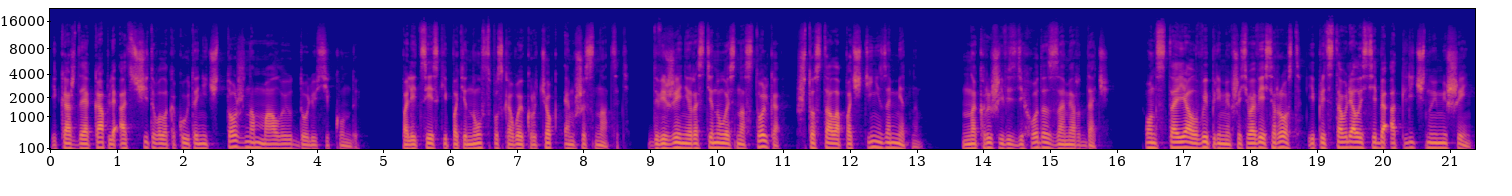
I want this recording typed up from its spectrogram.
И каждая капля отсчитывала какую-то ничтожно малую долю секунды. Полицейский потянул спусковой крючок М-16. Движение растянулось настолько, что стало почти незаметным. На крыше вездехода замер дач. Он стоял, выпрямившись во весь рост, и представлял из себя отличную мишень.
